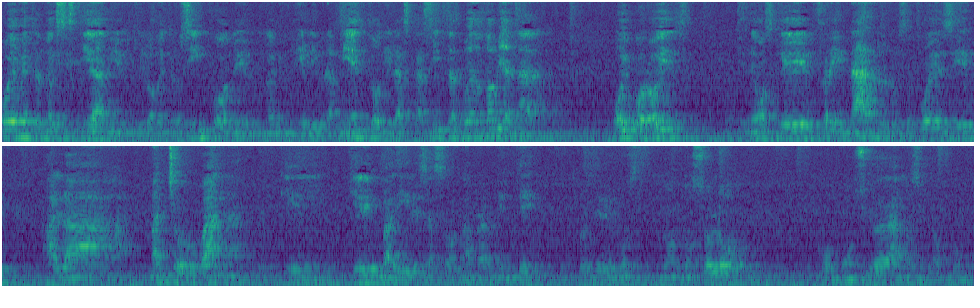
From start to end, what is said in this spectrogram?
obviamente no existía ni el kilómetro 5, ni, ni, el libramiento, ni las casitas, bueno, no había nada. Hoy por hoy tenemos que frenarlo, se puede decir, a la mancha urbana que quiere invadir esa zona. Realmente, pues debemos no, no solo como ciudadano, sino como,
